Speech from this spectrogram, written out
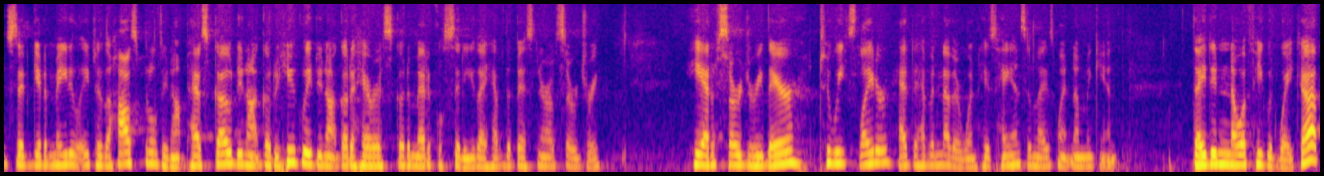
It said, get immediately to the hospital. Do not pass go. Do not go to Huguley. Do not go to Harris. Go to Medical City. They have the best neurosurgery. He had a surgery there. Two weeks later, had to have another one. His hands and legs went numb again. They didn't know if he would wake up.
